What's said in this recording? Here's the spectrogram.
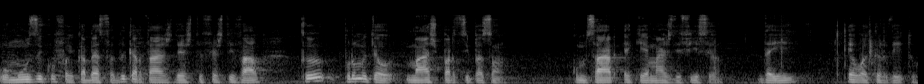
o músico foi cabeça de cartaz deste festival que prometeu mais participação. Começar é que é mais difícil. Daí, eu acredito.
